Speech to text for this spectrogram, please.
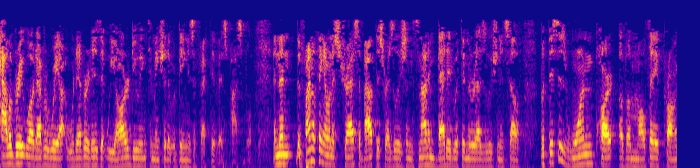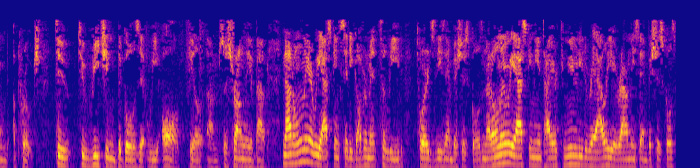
calibrate whatever it is that we are doing to make sure that we're being as effective as possible. And then the final thing I want to stress about this resolution, it's not embedded within the resolution itself, but this is one part of a multi-pronged approach to to reaching the goals that we all feel um, so strongly about. Not only are we asking city government to lead towards these ambitious goals, not only are we asking the entire community to rally around these ambitious goals,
